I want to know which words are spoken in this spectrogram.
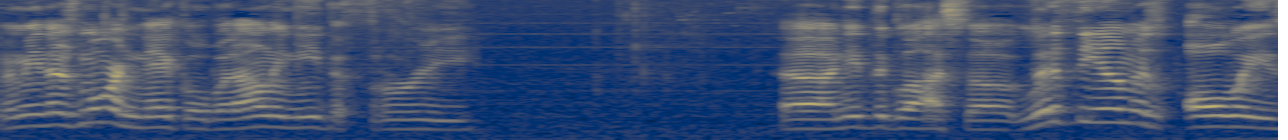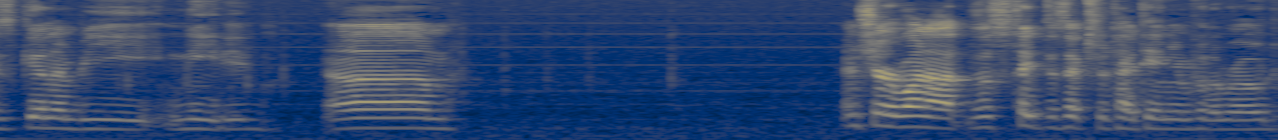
I mean, there's more nickel, but I only need the three. Uh, I need the glass, though. Lithium is always gonna be needed. Um. And sure, why not? Let's take this extra titanium for the road.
